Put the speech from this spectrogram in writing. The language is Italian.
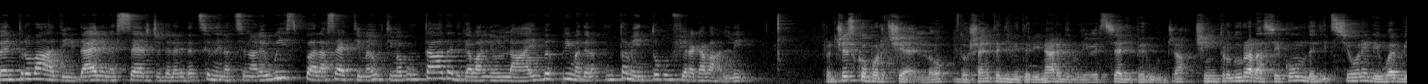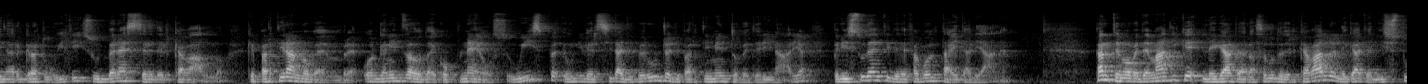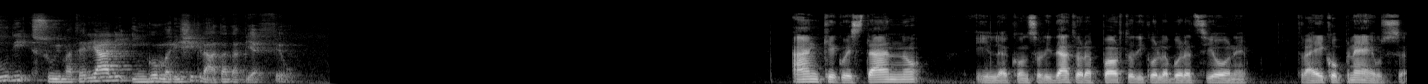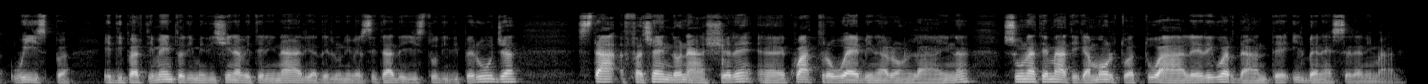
bentrovati da Elena e Sergio della redazione nazionale WISP alla settima e ultima puntata di Cavalli on Live prima dell'appuntamento con Fiera Cavalli. Francesco Porciello, docente di veterinaria dell'Università di Perugia, ci introdurrà la seconda edizione dei webinar gratuiti sul benessere del cavallo, che partirà a novembre, organizzato da Ecopneus, WISP e Università di Perugia Dipartimento Veterinaria per gli studenti delle facoltà italiane. Tante nuove tematiche legate alla salute del cavallo e legate agli studi sui materiali in gomma riciclata da PFU. Anche quest'anno il consolidato rapporto di collaborazione tra Ecopneus, WISP e Dipartimento di Medicina Veterinaria dell'Università degli Studi di Perugia sta facendo nascere eh, quattro webinar online su una tematica molto attuale riguardante il benessere animale.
